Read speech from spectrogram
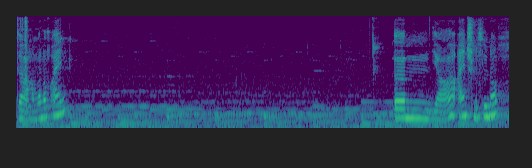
Da haben wir noch einen. Ähm, ja, ein Schlüssel noch.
